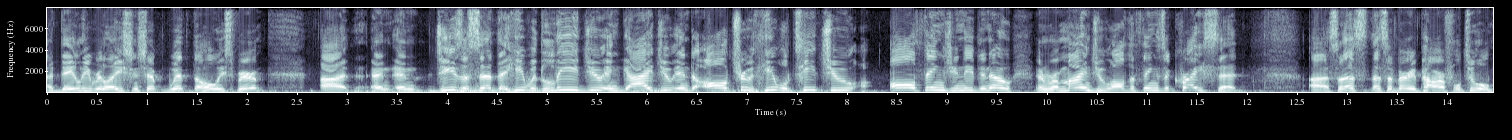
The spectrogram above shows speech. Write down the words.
a daily relationship with the Holy Spirit. Uh, and, and Jesus said that he would lead you and guide you into all truth. He will teach you all things you need to know and remind you all the things that Christ said. Uh, so that's, that's a very powerful tool.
